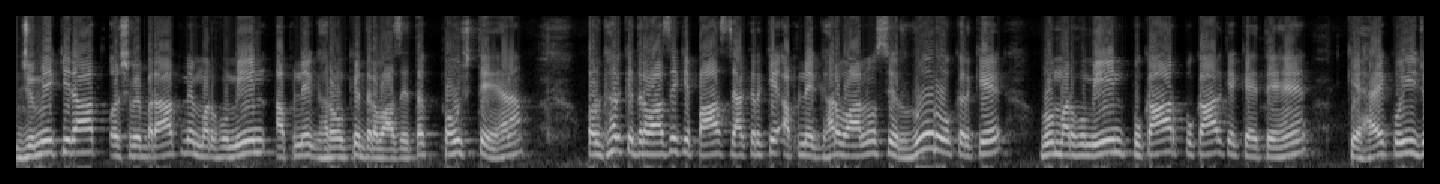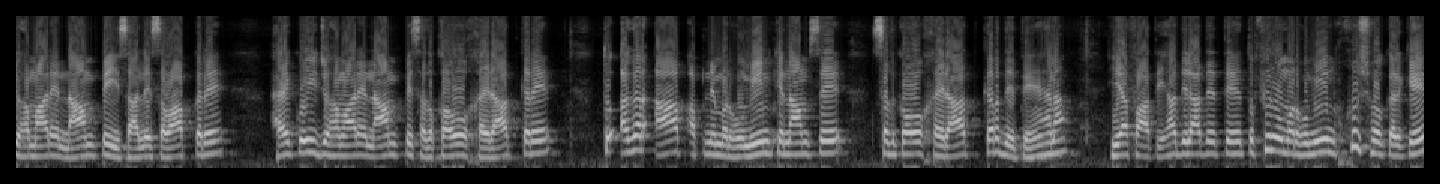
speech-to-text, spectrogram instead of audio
जुमे की रात और शब बरात में मरहुमीन अपने घरों के दरवाजे तक पहुँचते हैं ना? और घर के दरवाजे के पास जाकर के अपने घर वालों से रो रो करके वो मरहुमीन पुकार पुकार के कहते हैं कि है कोई जो हमारे नाम पे इसाले सवाब करे, है कोई जो हमारे नाम पे सदक़ा व खैरात करे। तो अगर आप अपने मरहुमीन के नाम से सदक़ा व खैरात कर देते हैं, है ना, या फातिहा दिला देते हैं तो फिर वो मरहुमीन खुश होकर के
